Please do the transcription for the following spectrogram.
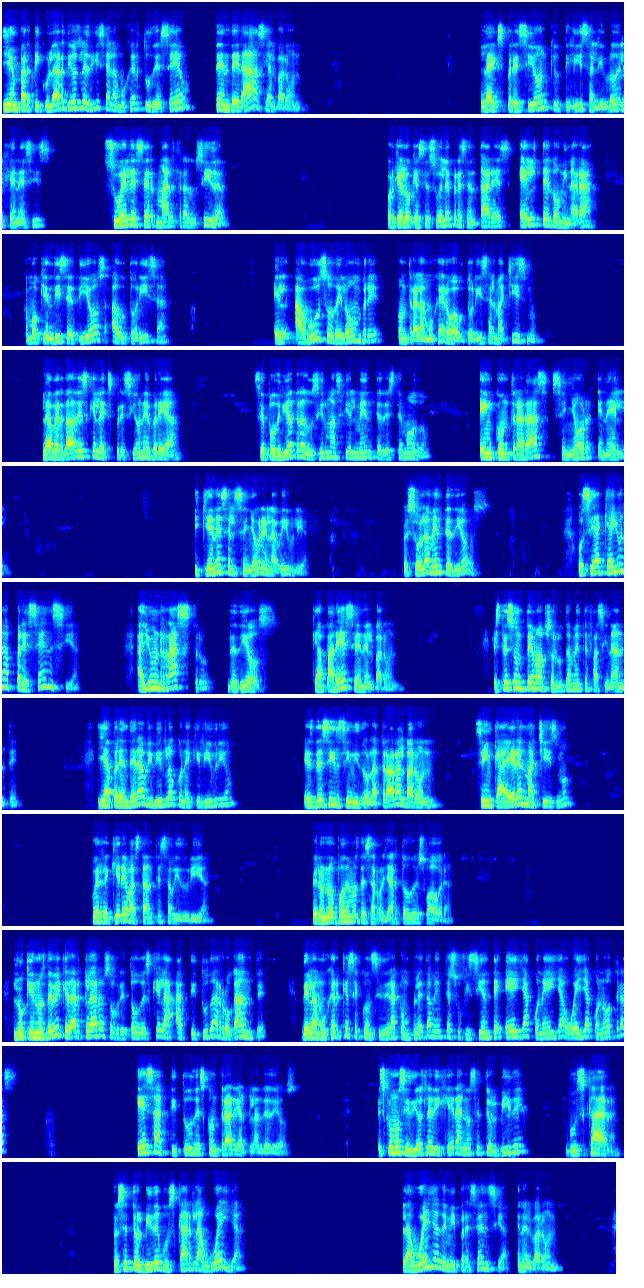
Y en particular Dios le dice a la mujer, tu deseo tenderá hacia el varón. La expresión que utiliza el libro del Génesis suele ser mal traducida. Porque lo que se suele presentar es, Él te dominará. Como quien dice, Dios autoriza el abuso del hombre contra la mujer o autoriza el machismo. La verdad es que la expresión hebrea se podría traducir más fielmente de este modo. Encontrarás Señor en Él. ¿Y quién es el Señor en la Biblia? Pues solamente Dios. O sea que hay una presencia, hay un rastro de Dios que aparece en el varón. Este es un tema absolutamente fascinante. Y aprender a vivirlo con equilibrio, es decir, sin idolatrar al varón, sin caer en machismo, pues requiere bastante sabiduría. Pero no podemos desarrollar todo eso ahora. Lo que nos debe quedar claro sobre todo es que la actitud arrogante de la mujer que se considera completamente suficiente ella con ella o ella con otras, esa actitud es contraria al plan de Dios. Es como si Dios le dijera, no se te olvide buscar, no se te olvide buscar la huella la huella de mi presencia en el varón.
